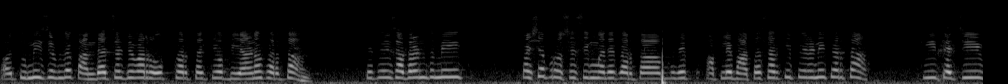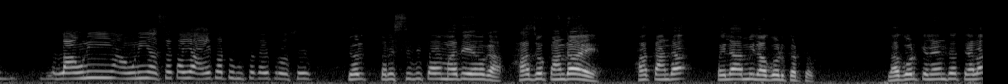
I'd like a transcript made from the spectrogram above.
अ, तुम्ही समजा कांद्याचं जेव्हा रोप करता किंवा बियाणं करता. तर ते साधारण तुम्ही कशा प्रोसेसिंगमध्ये करता? म्हणजे आपले भातासारखी पेरणी करता की त्याची लावणी आवणी असं काही आहे का तुमचं काही प्रोसेस तर परिस्थिती काय आहे बघा. हा जो कांदा आहे हा कांदा पहिला आम्ही लागवड करतो. लागवड केल्यानंतर त्याला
